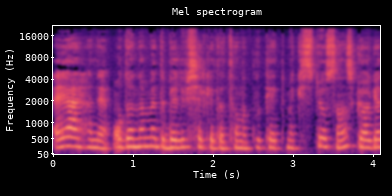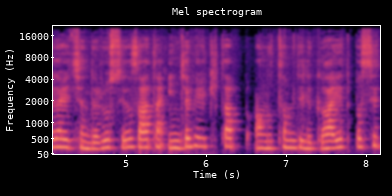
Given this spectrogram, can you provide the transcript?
Eğer hani o döneme de belli bir şekilde tanıklık etmek istiyorsanız Gölgeler içinde Rusya zaten ince bir kitap. Anlatım dili gayet basit.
